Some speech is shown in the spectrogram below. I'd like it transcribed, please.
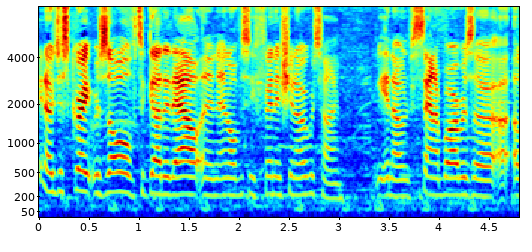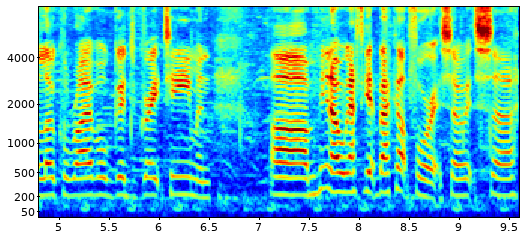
you know just great resolve to gut it out and, and obviously finish in overtime. You know Santa Barbara's a, a local rival, good great team, and um, you know we have to get back up for it. So it's uh,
